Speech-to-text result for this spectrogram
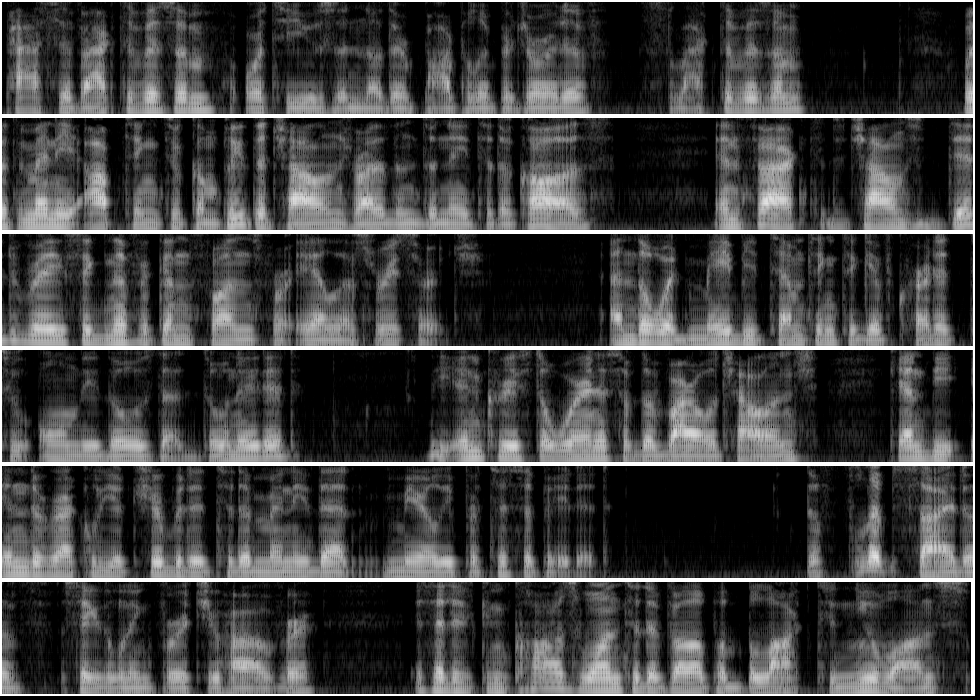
passive activism, or to use another popular pejorative, slacktivism, with many opting to complete the challenge rather than donate to the cause. In fact, the challenge did raise significant funds for ALS research. And though it may be tempting to give credit to only those that donated, the increased awareness of the viral challenge can be indirectly attributed to the many that merely participated. The flip side of signaling virtue, however, is that it can cause one to develop a block to nuance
